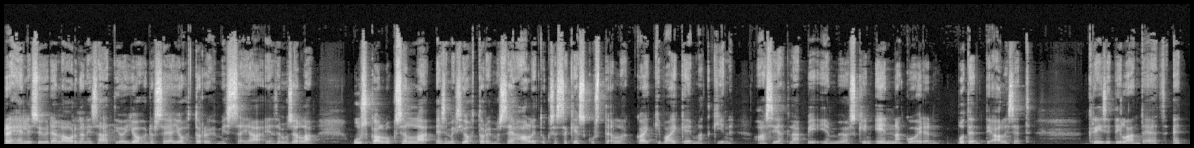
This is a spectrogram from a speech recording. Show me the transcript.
rehellisyydellä organisaation johdossa ja johtoryhmissä ja, ja semmoisella uskalluksella esimerkiksi johtoryhmässä ja hallituksessa keskustella kaikki vaikeimmatkin asiat läpi ja myöskin ennakoiden potentiaaliset kriisitilanteet. Et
